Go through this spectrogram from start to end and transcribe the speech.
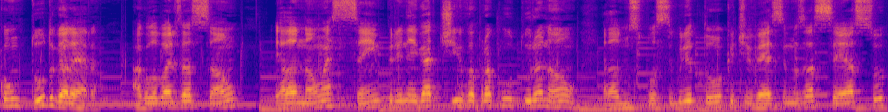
Contudo, galera, a globalização ela não é sempre negativa para a cultura, não. Ela nos possibilitou que tivéssemos acesso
